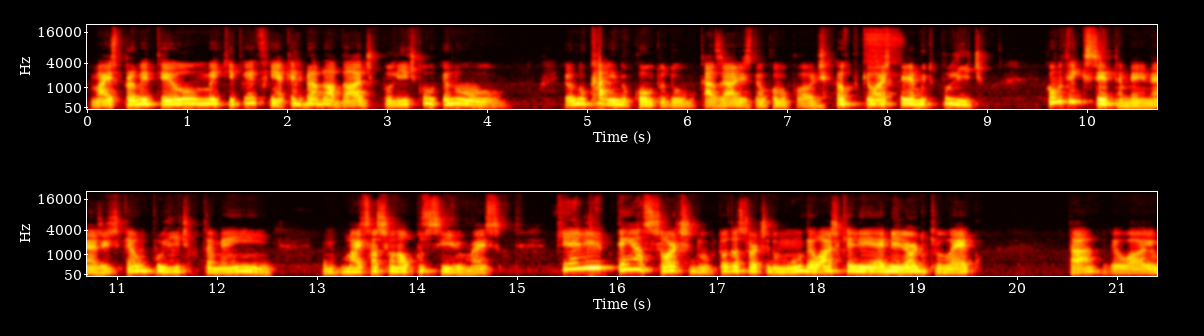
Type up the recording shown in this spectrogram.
Mas prometeu uma equipe, enfim, aquele blá blá blá de político, eu não eu não caí no conto do Casares, não como Claudião, porque eu acho que ele é muito político. Como tem que ser também, né? A gente quer um político também o mais racional possível, mas que ele tenha a sorte do toda a sorte do mundo. Eu acho que ele é melhor do que o Leco tá? Eu, eu,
